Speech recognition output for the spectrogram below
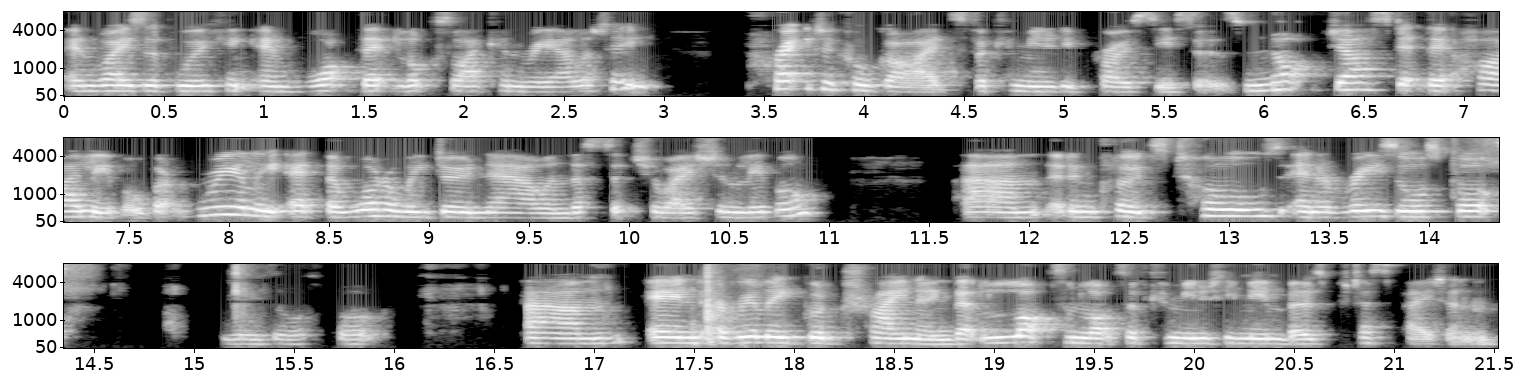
and ways of working and what that looks like in reality, practical guides for community processes, not just at that high level, but really at the what do we do now in this situation level. Um, it includes tools and a resource book, resource book, um, and a really good training that lots and lots of community members participate in.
